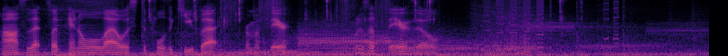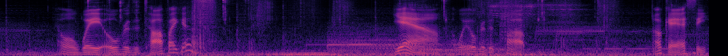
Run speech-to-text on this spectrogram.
Ah, so that flip panel will allow us to pull the cube back from up there. What is up there, though? Oh, way over the top, I guess? Yeah, way over the top. Okay, I see.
